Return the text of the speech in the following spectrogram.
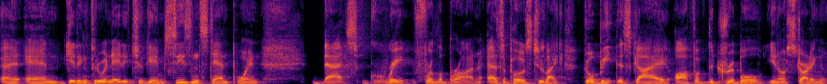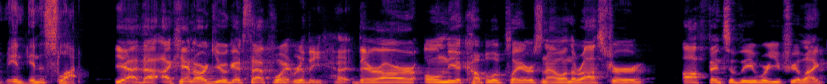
and getting through an 82 game season standpoint that's great for LeBron as opposed to like go beat this guy off of the dribble you know starting in in the slot Yeah, that I can't argue against that point. Really, uh, there are only a couple of players now on the roster offensively where you feel like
